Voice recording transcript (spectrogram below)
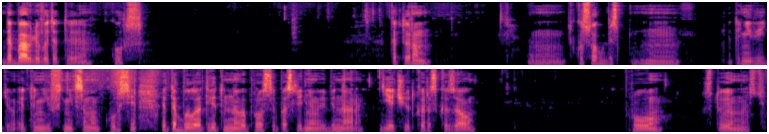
Добавлю в этот э, курс, в котором э, кусок без... Это не видео, это не в, не в самом курсе. Это было ответы на вопросы последнего вебинара. Я четко рассказал про стоимость.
